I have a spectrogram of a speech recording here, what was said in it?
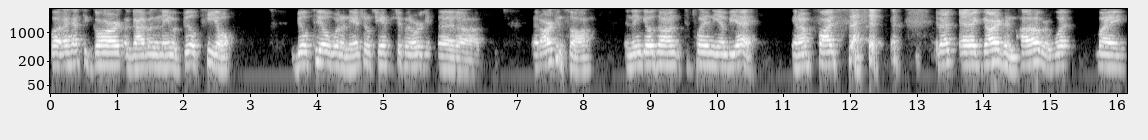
but I had to guard a guy by the name of Bill Teal. Bill Teal won a national championship at Oregon, at uh, at Arkansas, and then goes on to play in the NBA. And I'm five seven, and I and I guard him. However, what my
